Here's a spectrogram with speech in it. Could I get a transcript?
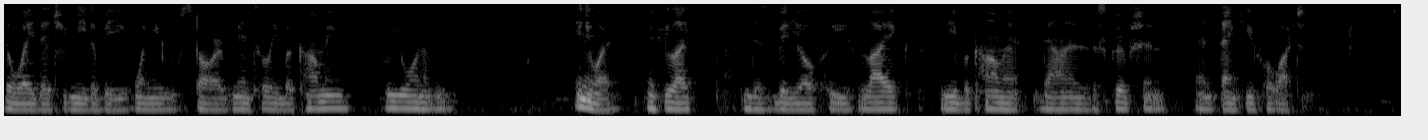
the way that you need to be when you start mentally becoming who you want to be. Anyway, if you like this video, please like, leave a comment down in the description, and thank you for watching.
